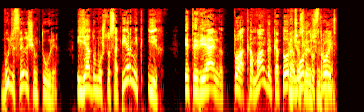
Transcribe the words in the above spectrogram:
будет в следующем туре. И я думаю, что соперник их это реально та команда, которая А может устроить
